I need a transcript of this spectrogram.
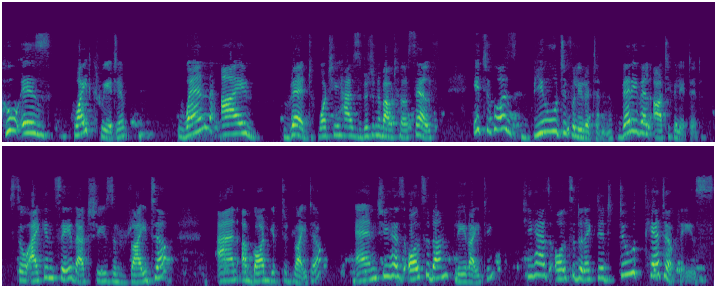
who is quite creative. When I read what she has written about herself, it was beautifully written, very well articulated. So I can say that she's a writer and a God gifted writer. And she has also done playwriting. She has also directed two theatre plays.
